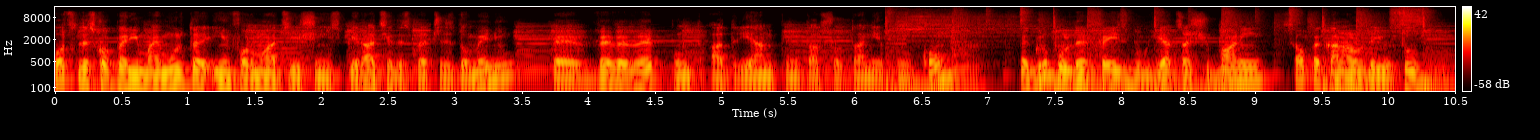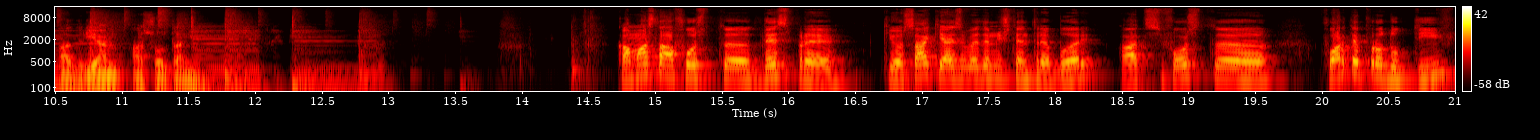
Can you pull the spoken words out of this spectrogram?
Poți descoperi mai multă informație și inspirație despre acest domeniu pe www.adrian.asoltanie.com, pe grupul de Facebook Viața și Banii sau pe canalul de YouTube Adrian Asoltanie. Cam asta a fost uh, despre Kiyosaki. Hai să vedem niște întrebări. Ați fost uh, foarte productivi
